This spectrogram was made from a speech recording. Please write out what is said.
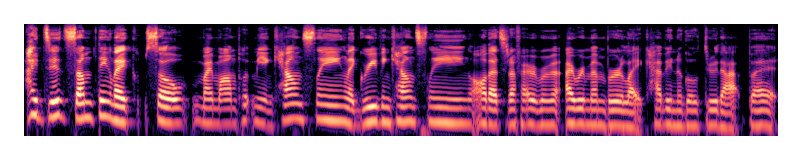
i did something like so my mom put me in counseling like grieving counseling all that stuff i, rem- I remember like having to go through that but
